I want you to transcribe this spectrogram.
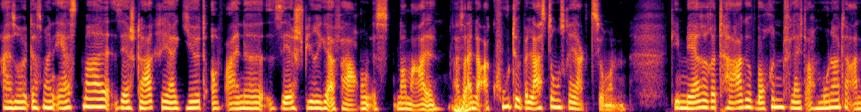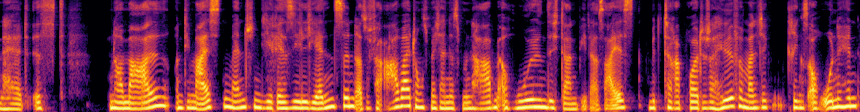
Also, dass man erstmal sehr stark reagiert auf eine sehr schwierige Erfahrung, ist normal. Also mhm. eine akute Belastungsreaktion, die mehrere Tage, Wochen, vielleicht auch Monate anhält, ist normal. Und die meisten Menschen, die resilient sind, also Verarbeitungsmechanismen haben, erholen sich dann wieder, sei es mit therapeutischer Hilfe, manche kriegen es auch ohnehin.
